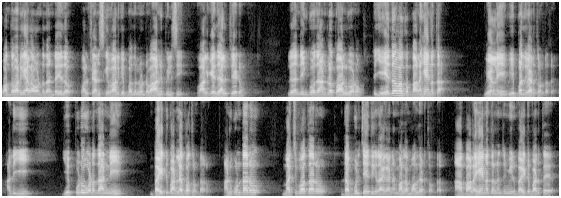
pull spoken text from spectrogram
కొంతవరకు ఎలా ఉంటుందంటే ఏదో వాళ్ళ ఫ్రెండ్స్కి వాళ్ళకి ఇబ్బందులు ఉంటే వాళ్ళని పిలిచి వాళ్ళకి ఏదో హెల్ప్ చేయడం లేదంటే ఇంకో దాంట్లో పాల్గొనడం. ఏదో ఒక బలహీనత వీళ్ళని ఇబ్బంది పెడుతుంటుంది. అది ఎప్పుడూ కూడా దాన్ని బయట పడలేకపోతుంటారు అనుకుంటారు మర్చిపోతారు డబ్బులు చేతికి రాగానే మళ్ళీ మొదలెడుతుంటారు. ఆ బలహీనతల నుంచి మీరు బయటపడితే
